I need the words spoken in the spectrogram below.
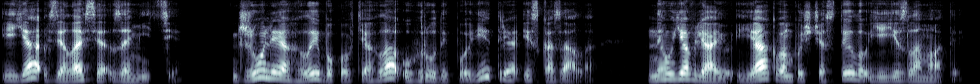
і я взялася за Мітці. Джулія глибоко втягла у груди повітря і сказала Не уявляю, як вам пощастило її зламати.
